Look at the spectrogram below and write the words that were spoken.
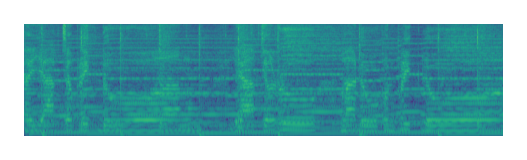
ถ้าอยากจะพลิกดวง อยากจะรู้มาดูคนพลิกดวง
